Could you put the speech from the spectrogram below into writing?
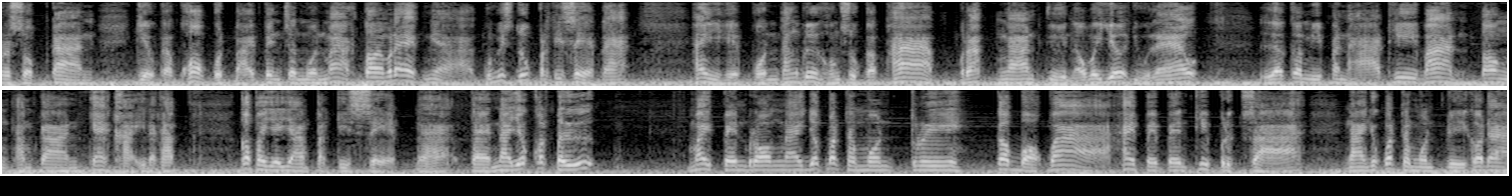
ประสบการณ์เกี่ยวกับข้อกฎหมายเป็นจำนวนมาก ตอนแรกเนี่ยคุณวิษณุปฏิเสธนะฮะให้เหตุผลทั้งเรื่องของสุขภาพ รับงานอื่นเอาไว้เยอะอยู่แล้ว แล้วก็มีปัญหาที่บ้านต้องทำการแก้ไขนะครับ ก็พยายามปฏิเสธนะฮะแต่นายกก็ตื้อไม่เป็นรองนายกรัฐมนตรีก็บอกว่าให้ไปเป็นที่ปรึกษานายกรัฐมนตรีก็ได้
